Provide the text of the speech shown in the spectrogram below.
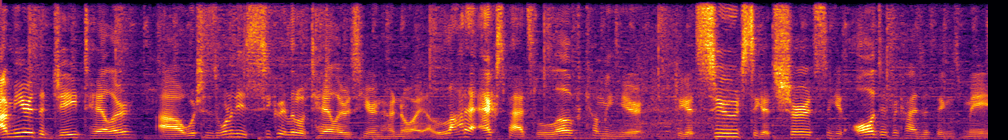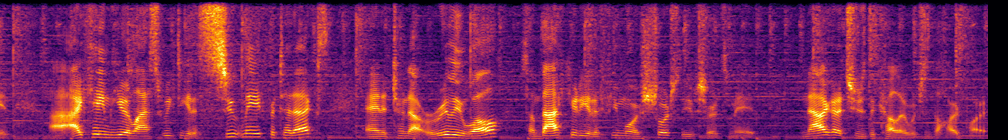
I'm here at the Jade Tailor, uh, which is one of these secret little tailors here in Hanoi. A lot of expats love coming here to get suits, to get shirts, to get all different kinds of things made. Uh, I came here last week to get a suit made for TEDx, and it turned out really well, so I'm back here to get a few more short sleeve shirts made. Now I gotta choose the color, which is the hard part.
